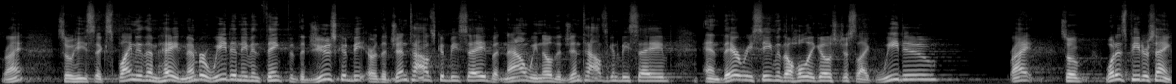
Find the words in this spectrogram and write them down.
Right? So he's explaining to them, hey, remember, we didn't even think that the Jews could be, or the Gentiles could be saved, but now we know the Gentiles are going to be saved, and they're receiving the Holy Ghost just like we do right? So, what is Peter saying?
